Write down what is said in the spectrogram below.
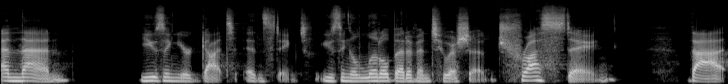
And then using your gut instinct, using a little bit of intuition, trusting that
